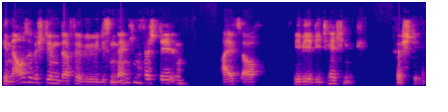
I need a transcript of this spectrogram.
genauso bestimmt dafür, wie wir diesen Menschen verstehen, als auch wie wir die Technik verstehen.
